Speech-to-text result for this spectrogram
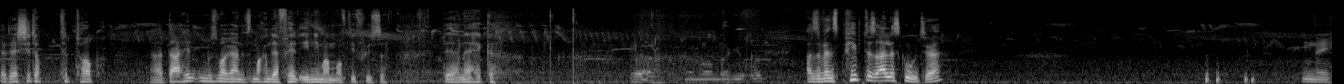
Ja, der steht doch tipptopp. Ja, da hinten müssen wir gar nichts machen, der fällt eh niemandem auf die Füße. Der in der Hecke. Also wenn es piept, ist alles gut, ja? Nee.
